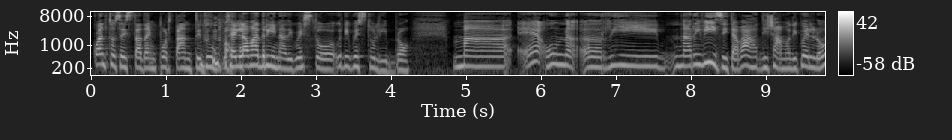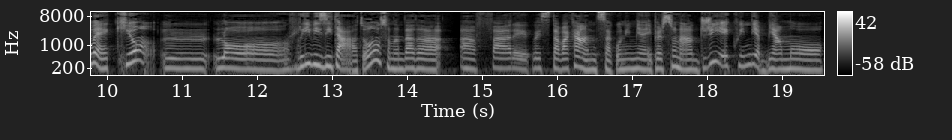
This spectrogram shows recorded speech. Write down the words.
quanto sei stata importante tu, No. sei la madrina di questo, di questo libro, ma è un, eh, ri- una rivisita, va, diciamo, di quello vecchio, l- l'ho rivisitato, sono andata a fare questa vacanza con i miei personaggi e quindi abbiamo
